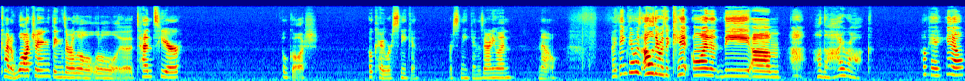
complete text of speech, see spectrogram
kind of watching. Things are a little, little uh, tense here. Oh gosh. Okay, we're sneaking. We're sneaking. Is there anyone? No. I think there was, oh, there was a kit on the, um, on the High Rock. Okay, you know,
